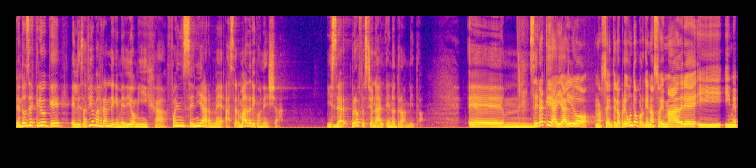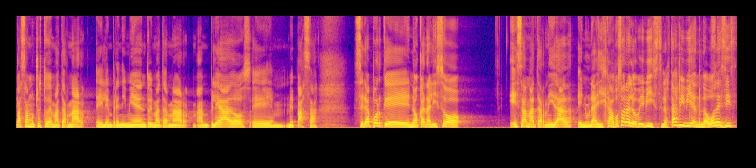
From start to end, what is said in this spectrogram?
Entonces creo que el desafío más grande que me dio mi hija fue enseñarme a ser madre con ella. y ser profesional en otro ámbito. Eh, ¿Será que hay algo, no sé, te lo pregunto porque no soy madre y, y me pasa mucho esto de maternar el emprendimiento y maternar a empleados, eh, me pasa. ¿Será porque no canalizo esa maternidad en una hija? Vos ahora lo vivís, lo estás viviendo, vos decís,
